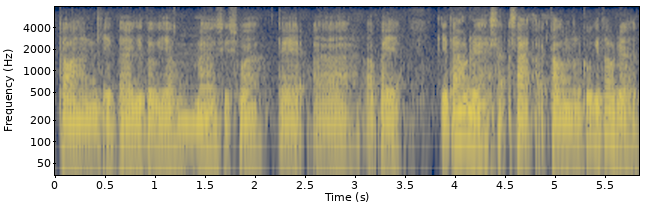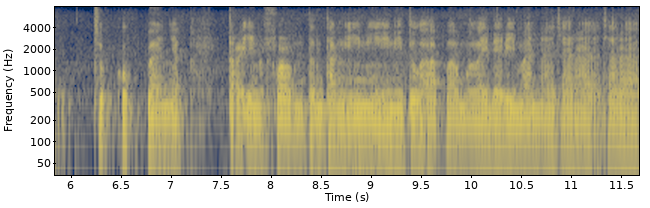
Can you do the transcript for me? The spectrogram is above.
kalangan kita gitu yang mahasiswa kayak eh, apa ya? Kita udah kalau menurutku kita udah cukup banyak terinform tentang ini, ini tuh apa, mulai dari mana cara cara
